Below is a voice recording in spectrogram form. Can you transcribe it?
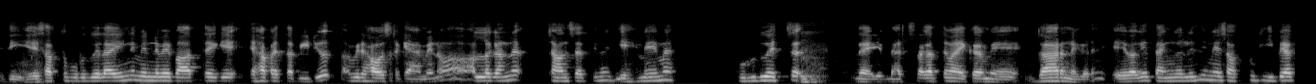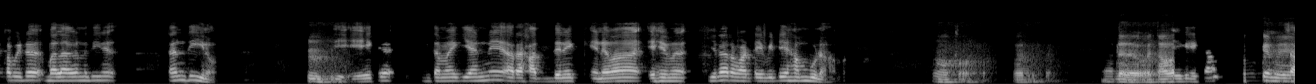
ඉතින් ඒ සත්තු පුරුදු වෙලා ඉන්න මෙන්න මේ පාත්තයගේ එහ පැත්ත පිටියොත් අපිට හවසට කෑමෙනවා අල්ලගන්න චාන්ස ඇතින ති එහෙමම පුරුදු වෙච්ච දැයි බැත්ස්ල ගත්තම එක මේ උදාහරණකට ඒ වගේ තැන්වලදි මේ සත්තු කීපයක් අපිට බලාගන්න තියෙන තැන් දීනවා ඒක තමයි කියන්නේ අර හත් දෙනෙක් එනවා එහෙම කියනර වටේ පිටේ හම්බුනාම සහ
